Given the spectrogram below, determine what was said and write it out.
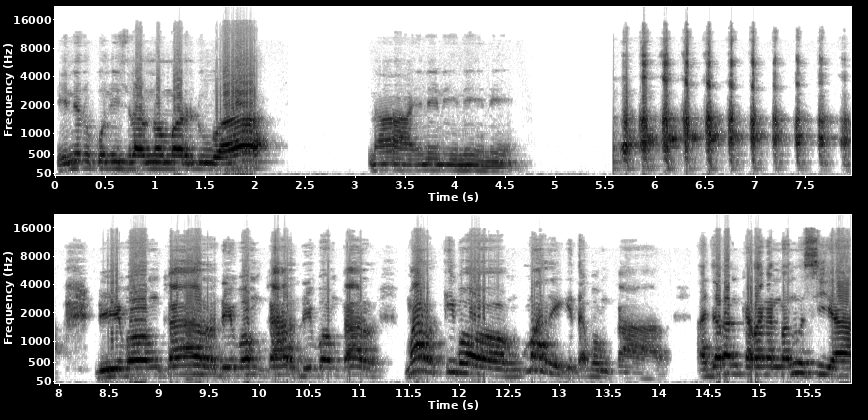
Ini rukun Islam nomor dua. Nah ini, ini, ini, ini. dibongkar, dibongkar, dibongkar. Mari bong, mari kita bongkar. Ajaran karangan manusia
